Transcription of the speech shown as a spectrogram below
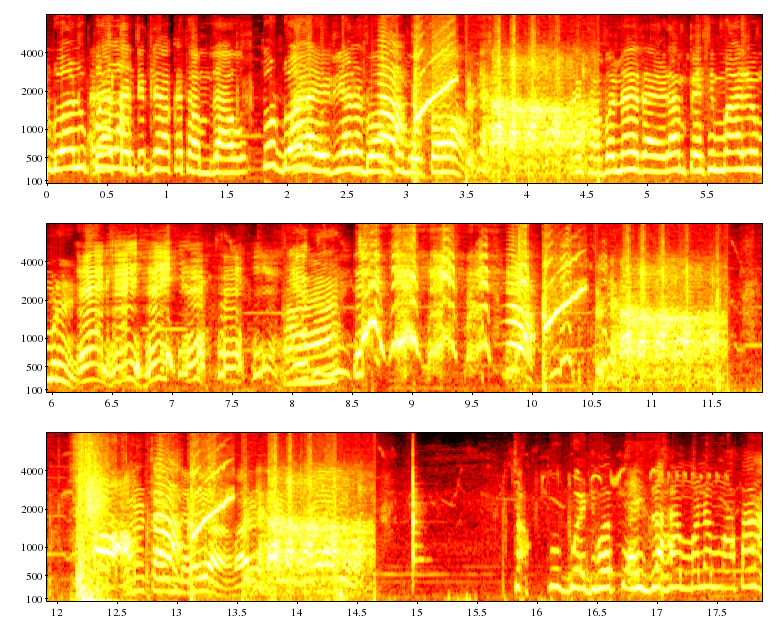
ડોન ઉપર અરે કેટલી વખત સમજાવું? તો ડોન આ એરિયાનો ડોન છું મોટો? આ ખબર નહીં રાયડામાં પેસી માર્યો આવ્યો. ચક્કુ મને માતા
